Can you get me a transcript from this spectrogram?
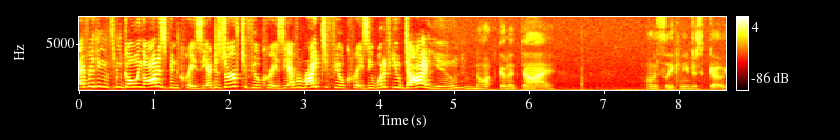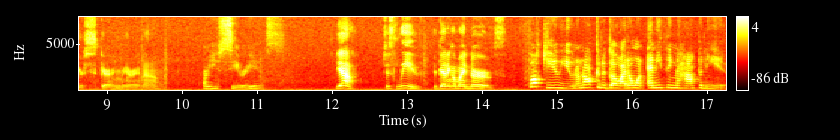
Everything that's been going on has been crazy. I deserve to feel crazy. I have a right to feel crazy. What if you die, Yoon? I'm not gonna die. Honestly, can you just go? You're scaring me right now. Are you serious? Yeah, just leave. You're getting on my nerves. Fuck you, Yoon. I'm not gonna go. I don't want anything to happen to you.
